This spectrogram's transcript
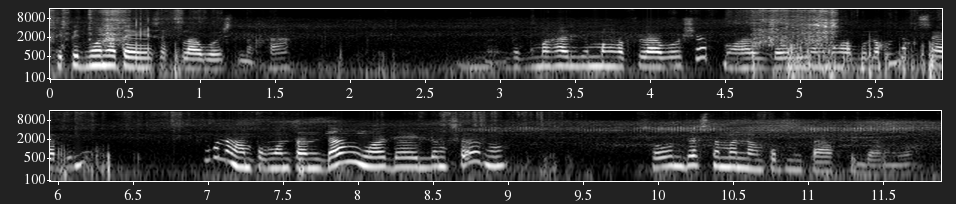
Tipid muna tayo sa flowers na ha. Nagmahal yung mga flower shop. Mahal daw yung mga bulaklak. Sabi niya. Hindi ko naman pumunta ng Dangwa dahil lang sa ano. Sa Ondas naman ang pumunta ako Dangwa.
